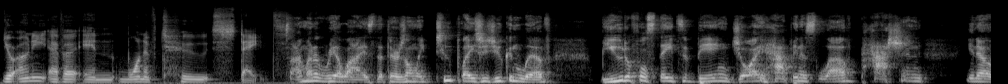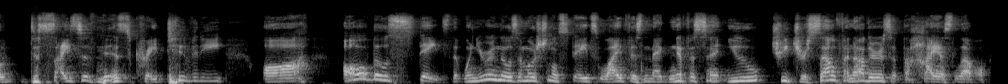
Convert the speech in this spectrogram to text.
you're only ever in one of two states. I'm going to realize that there's only two places you can live beautiful states of being joy, happiness, love, passion, you know, decisiveness, creativity, awe, all those states that when you're in those emotional states, life is magnificent. You treat yourself and others at the highest level.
